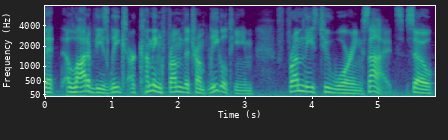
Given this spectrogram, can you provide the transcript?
that a lot of these leaks are coming from the Trump legal team from these two warring sides. So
